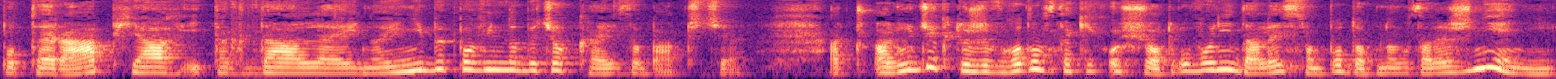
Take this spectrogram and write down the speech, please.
po terapiach i tak dalej. No i niby powinno być ok, zobaczcie. A, a ludzie, którzy wychodzą z takich ośrodków, oni dalej są podobno uzależnieni.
